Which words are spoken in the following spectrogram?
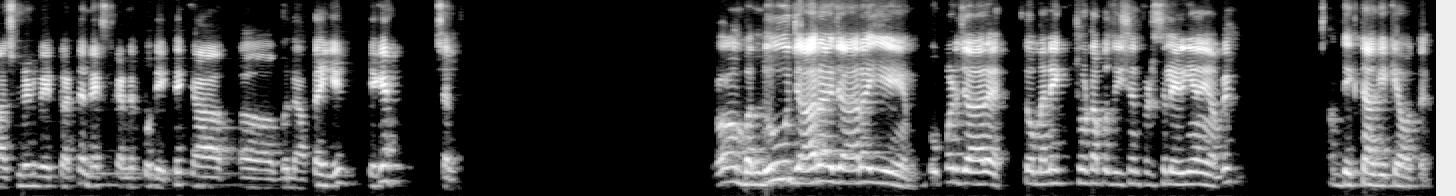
पाँच मिनट वेट करते हैं नेक्स्ट कैंडल को देखते हैं क्या बनाता है ये, ठीक है? चल। बंधु जा रहा है, जा रहा है ये, ऊपर जा रहा है। तो मैंने एक छोटा पोजीशन फिर से ले लिया है यहाँ पे। अब देखते हैं आगे क्या होता है।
